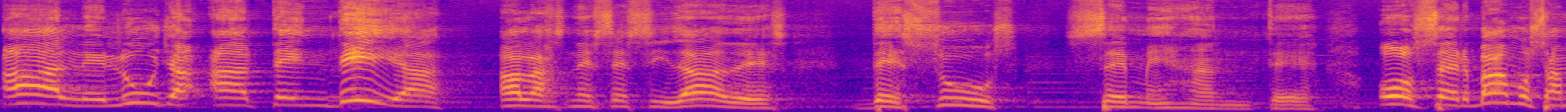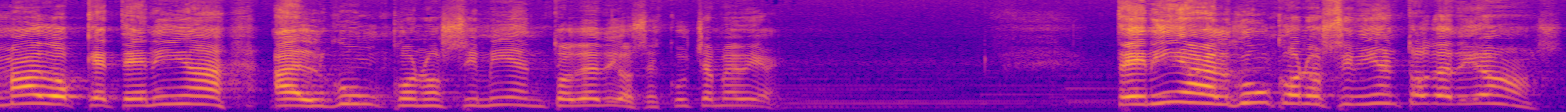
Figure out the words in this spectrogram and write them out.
aleluya, atendía a las necesidades de sus semejantes observamos, amado, que tenía algún conocimiento de Dios. Escúchame bien. Tenía algún conocimiento de Dios.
